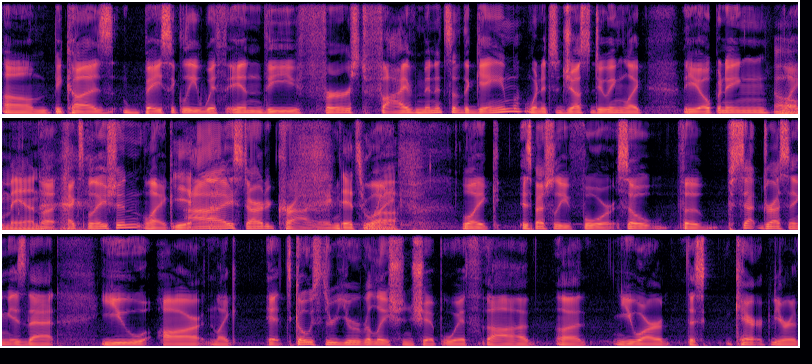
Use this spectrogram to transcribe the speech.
Um, because basically within the first five minutes of the game, when it's just doing like the opening, Oh, like, man. uh, explanation, like Yeah. I started crying. It's like, rough. like especially for so the set dressing is that you are like it goes through your relationship with uh uh you are this character you're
